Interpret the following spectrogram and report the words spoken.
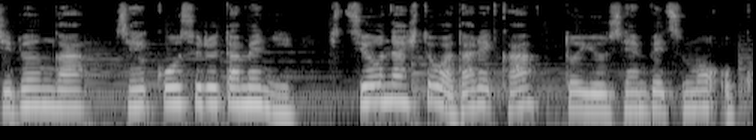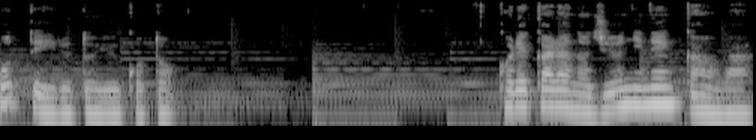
自分が成功するために必要な人は誰かという選別も起こっているということ。これからの12年間は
